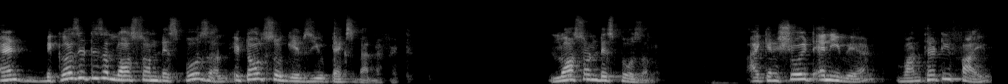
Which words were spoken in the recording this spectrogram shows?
And because it is a loss on disposal, it also gives you tax benefit. Loss on disposal. I can show it anywhere, 135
